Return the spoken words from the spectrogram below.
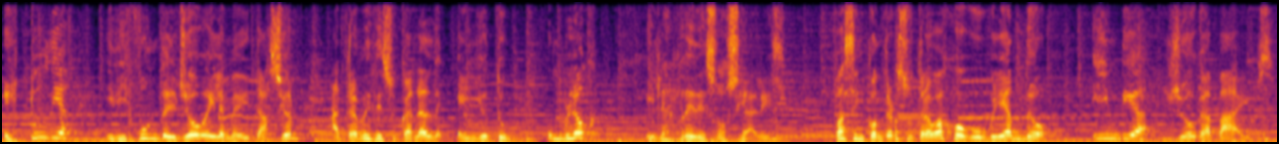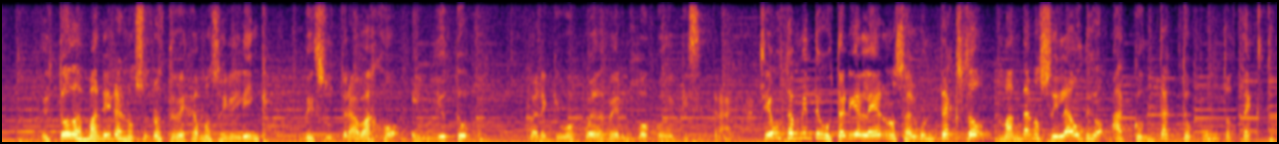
estudia y difunde el yoga y la meditación a través de su canal en YouTube, un blog y las redes sociales. Vas a encontrar su trabajo googleando India Yoga Vibes. De todas maneras nosotros te dejamos el link de su trabajo en YouTube para que vos puedas ver un poco de qué se trata. Si a vos también te gustaría leernos algún texto, mandanos el audio a contacto.textos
